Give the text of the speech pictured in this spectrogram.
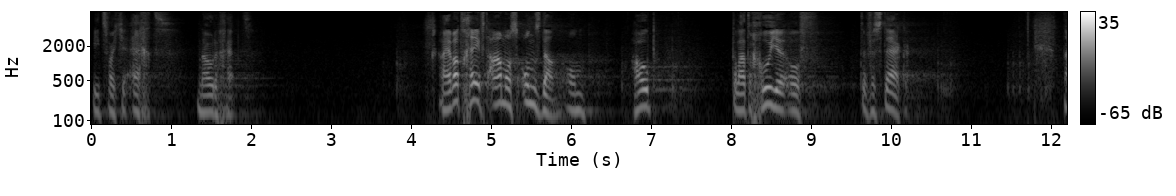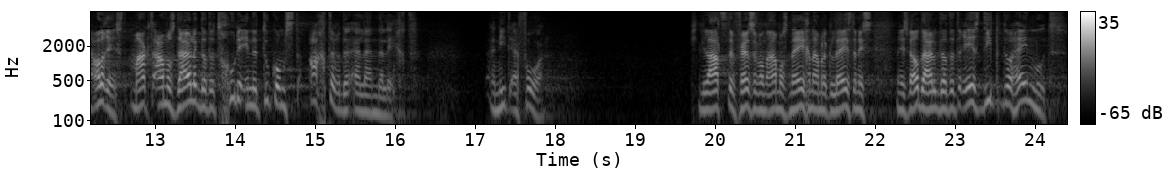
Iets wat je echt nodig hebt. Nou ja, wat geeft Amos ons dan om hoop te laten groeien of te versterken? Nou, allereerst maakt Amos duidelijk dat het goede in de toekomst achter de ellende ligt en niet ervoor. Als je die laatste versen van Amos 9 namelijk leest, dan is, dan is wel duidelijk dat het er eerst diep doorheen moet.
